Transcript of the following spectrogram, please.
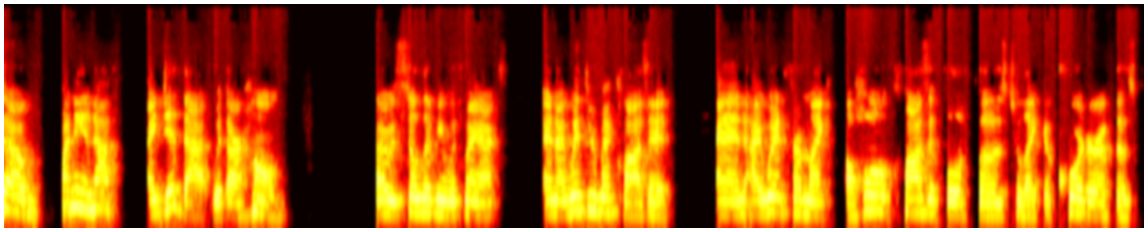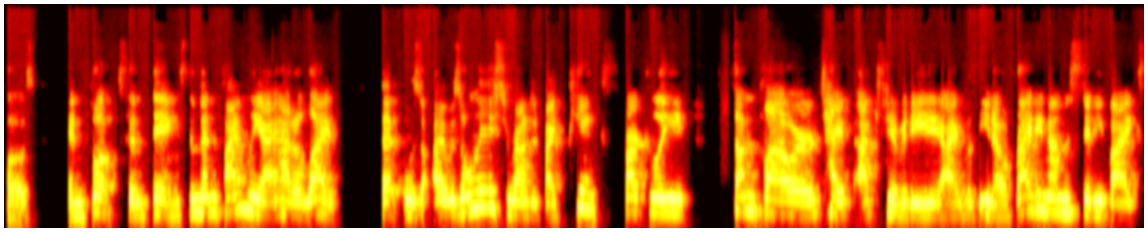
So funny enough, I did that with our home. I was still living with my ex, and I went through my closet and I went from like a whole closet full of clothes to like a quarter of those clothes and books and things. And then finally, I had a life that was, I was only surrounded by pink, sparkly, sunflower type activity. I was, you know, riding on the city bikes,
